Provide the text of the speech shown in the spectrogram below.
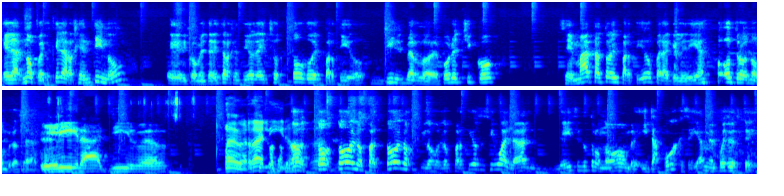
el- no, pues es que el argentino, el comentarista argentino le ha hecho todo el partido Gilmer Lora. El pobre chico se mata todo el partido para que le digan otro nombre, o sea. Lira, Gilbert. Ah, de verdad, Lira. No, ¿verdad? to- todos los, par- todos los, los- los partidos es igual, ¿ah? le dicen otro nombre, y tampoco es que se llamen, pues, este,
